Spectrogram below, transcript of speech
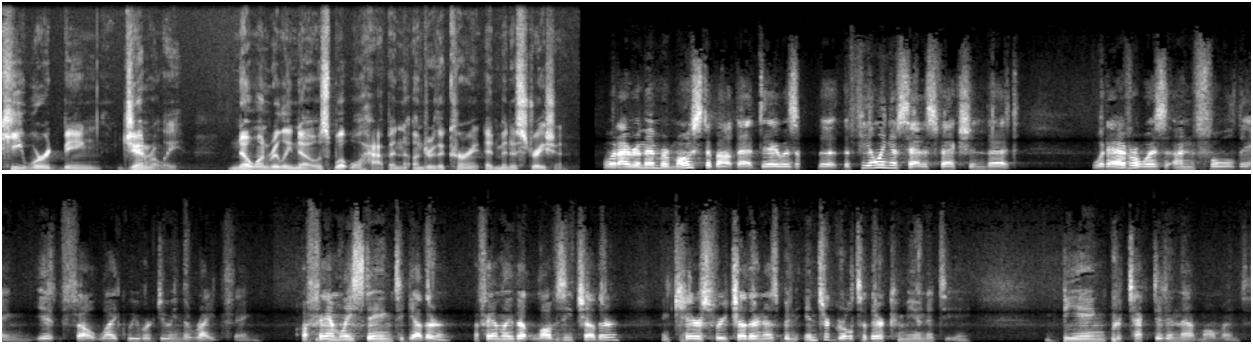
Key word being generally. No one really knows what will happen under the current administration. What I remember most about that day was the, the feeling of satisfaction that whatever was unfolding, it felt like we were doing the right thing. A family staying together, a family that loves each other and cares for each other and has been integral to their community being protected in that moment.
